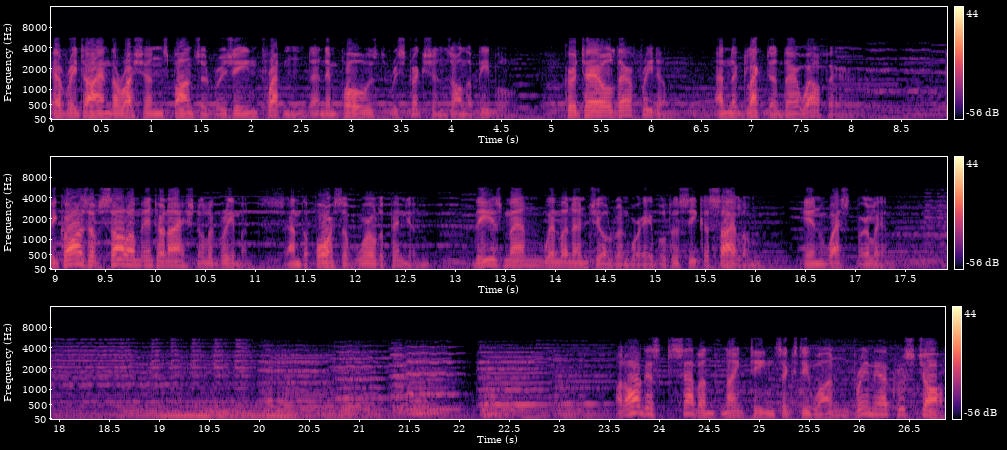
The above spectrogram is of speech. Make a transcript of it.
every time the Russian-sponsored regime threatened and imposed restrictions on the people curtailed their freedom, and neglected their welfare. Because of solemn international agreements and the force of world opinion, these men, women, and children were able to seek asylum in West Berlin. On August 7, 1961, Premier Khrushchev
